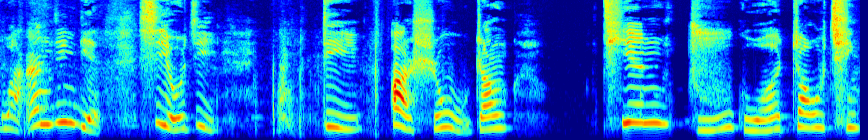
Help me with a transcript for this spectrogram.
晚安经典《西游记》第二十五章：天竺国招亲。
